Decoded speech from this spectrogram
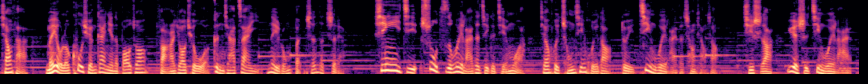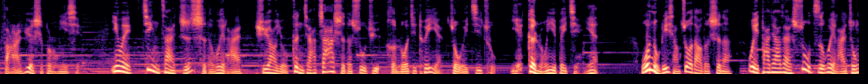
相反，没有了酷炫概念的包装，反而要求我更加在意内容本身的质量。新一季数字未来的这个节目啊，将会重新回到对近未来的畅想上。其实啊，越是近未来，反而越是不容易写。因为近在咫尺的未来需要有更加扎实的数据和逻辑推演作为基础，也更容易被检验。我努力想做到的是呢，为大家在数字未来中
